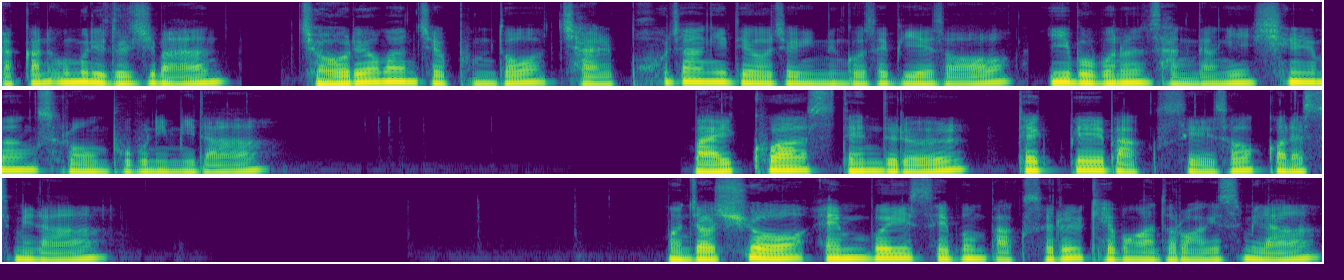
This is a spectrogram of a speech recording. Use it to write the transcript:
약간 의문이 들지만 저렴한 제품도 잘 포장이 되어져 있는 것에 비해서 이 부분은 상당히 실망스러운 부분입니다. 마이크와 스탠드를 택배 박스에서 꺼냈습니다. 먼저 슈어 MV7 박스를 개봉하도록 하겠습니다.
